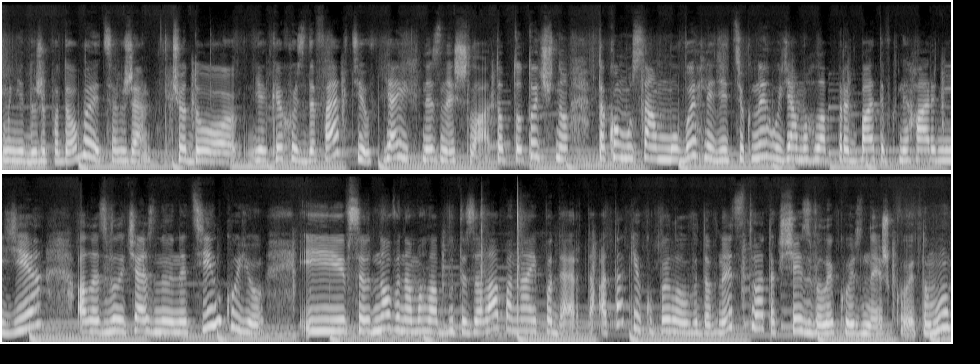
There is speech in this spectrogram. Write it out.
Мені дуже подобається вже. Щодо якихось дефектів, я їх не знайшла. Тобто, точно в такому самому вигляді цю книгу я могла б придбати в книгарні є, але з величезною націнкою, і все одно вона могла б бути залапана і подерта. А так я купила у видавництва, так ще й з великою знижкою. Тому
